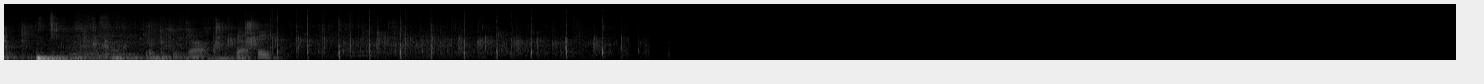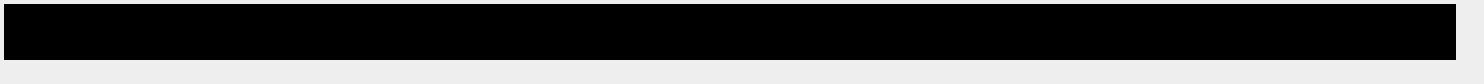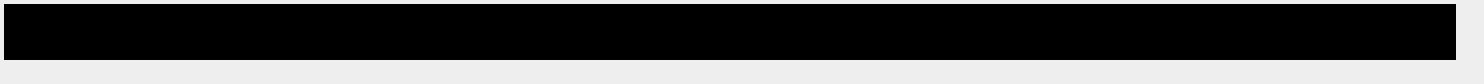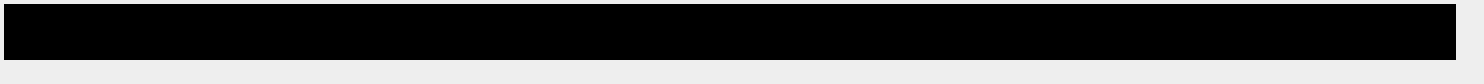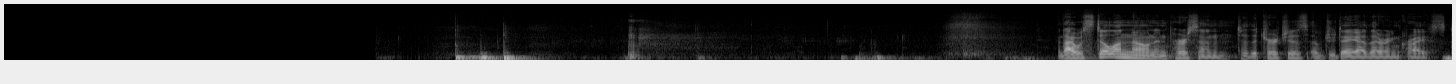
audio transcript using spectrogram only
And I was still unknown in person to the churches of Judea that are in Christ.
